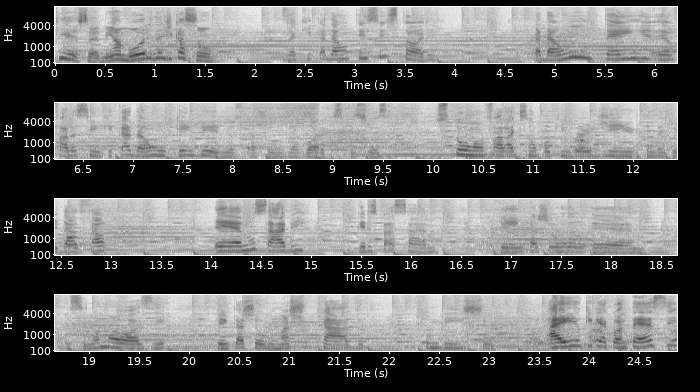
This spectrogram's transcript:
que recebem amor e dedicação. Aqui cada um tem sua história. Cada um tem, eu falo assim, que cada um, quem vê meus cachorros agora, que as pessoas costumam falar que são um pouquinho gordinhos, que bem cuidados e tal, é, não sabe o que eles passaram. Vem cachorro é, com sinomose, vem cachorro machucado, com bicho. Aí o que, que acontece?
